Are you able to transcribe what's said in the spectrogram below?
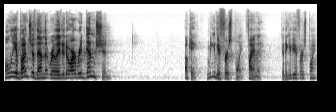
Only a bunch of them that related to our redemption. Okay, let me give you a first point, finally. Can I give you a first point?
